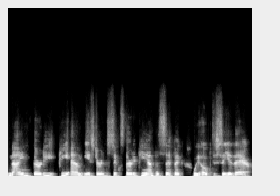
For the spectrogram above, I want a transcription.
9:30 p.m. Eastern, 6:30 p.m. Pacific. We hope to see you there.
